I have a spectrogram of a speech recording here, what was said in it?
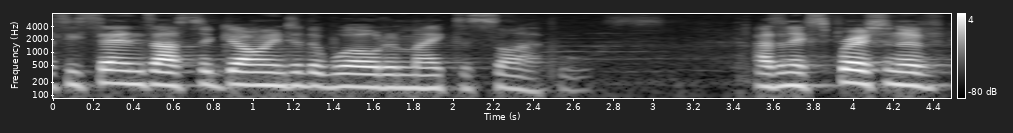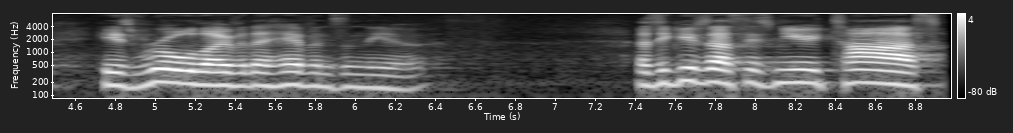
as he sends us to go into the world and make disciples, as an expression of his rule over the heavens and the earth. As he gives us this new task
